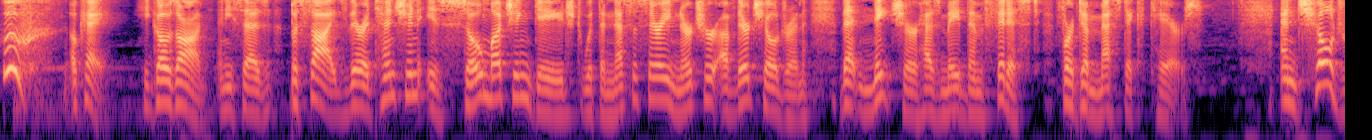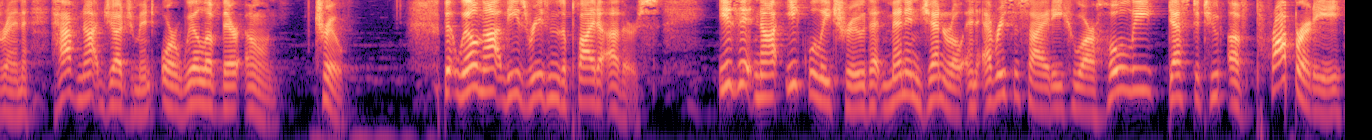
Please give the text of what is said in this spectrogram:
Whew. Okay. He goes on and he says, besides, their attention is so much engaged with the necessary nurture of their children that nature has made them fittest for domestic cares. And children have not judgment or will of their own. True. But will not these reasons apply to others? Is it not equally true that men in general in every society who are wholly destitute of property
